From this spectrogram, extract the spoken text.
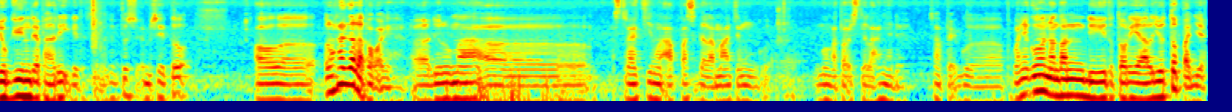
jogging tiap hari gitu. Terus abis itu uh, olahraga lah pokoknya. Uh, di rumah uh, stretching lah apa segala macam gue gue nggak tahu istilahnya deh. Sampai gue pokoknya gue nonton di tutorial YouTube aja.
